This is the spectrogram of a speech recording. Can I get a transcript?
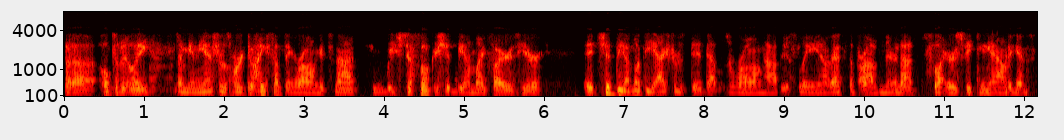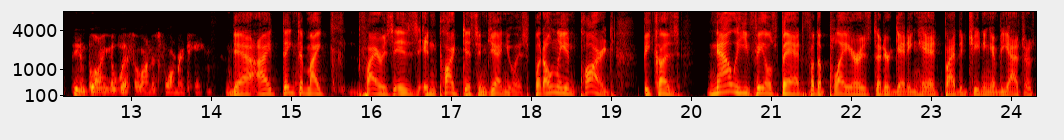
But uh, ultimately, I mean, the Astros were doing something wrong. It's not we the focus shouldn't be on Mike Fiers here. It should be on what the Astros did. That was wrong, obviously. You know, that's the problem there, not Fiers speaking out against, you know, blowing the whistle on his former team. Yeah, I think that Mike Fiers is in part disingenuous, but only in part because now he feels bad for the players that are getting hit by the cheating of the Astros.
